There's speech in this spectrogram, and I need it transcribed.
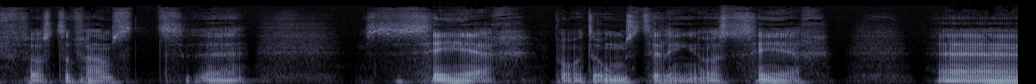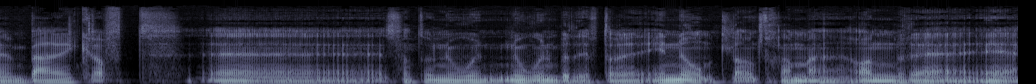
først og fremst eh, ser på en måte omstilling og ser eh, bærekraft. Eh? Og noen, noen, bedrifter er enormt langt fremme, andre er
